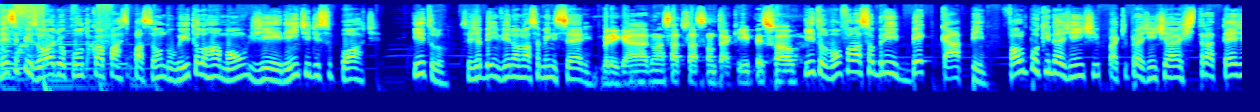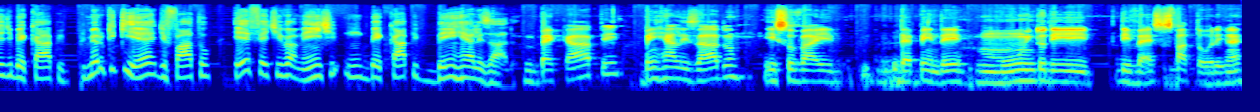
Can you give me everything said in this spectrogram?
Nesse episódio, eu conto com a participação do Ítalo Ramon, gerente de suporte. Ítalo, seja bem-vindo à nossa minissérie. Obrigado, uma satisfação estar aqui, pessoal. Ítalo, vamos falar sobre backup. Fala um pouquinho da gente, aqui pra gente, a estratégia de backup. Primeiro, o que, que é, de fato, efetivamente, um backup bem realizado? Backup bem realizado, isso vai depender muito de diversos fatores, né?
